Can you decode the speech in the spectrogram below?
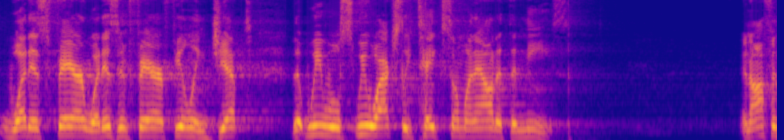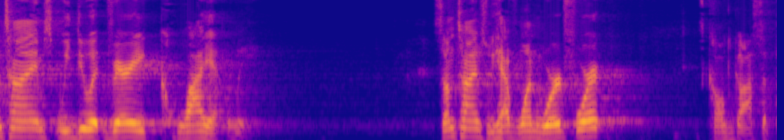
what is fair, what isn't fair, feeling gypped, that we will, we will actually take someone out at the knees. And oftentimes we do it very quietly. Sometimes we have one word for it. It's called gossip.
